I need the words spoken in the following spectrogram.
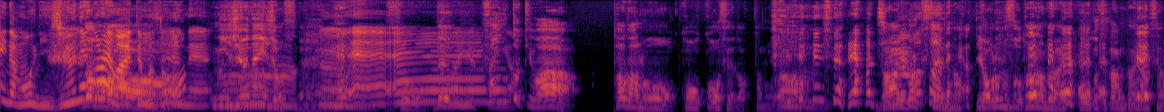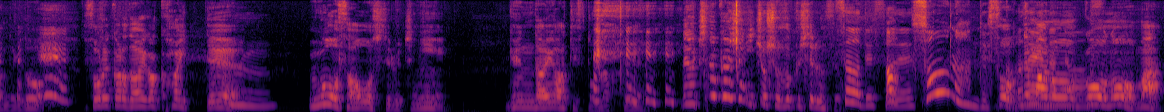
合いなもう20年ぐらい前ってこと？ね20年以上ですね。そうえ。でその時はただの高校生だったのが 大学生になっ。ていや俺もそうただの大高校生ただの大学生なんだけど それから大学入ってうん右往左往してるうちに現代アーティストになって でうちの会社に一応所属してるんですよ。そうですそうあです。そうなんですか？そうでもあの GO のまあ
